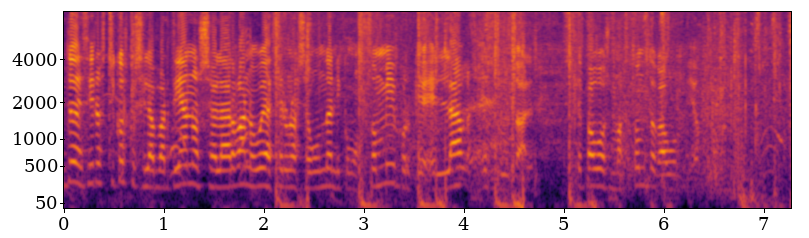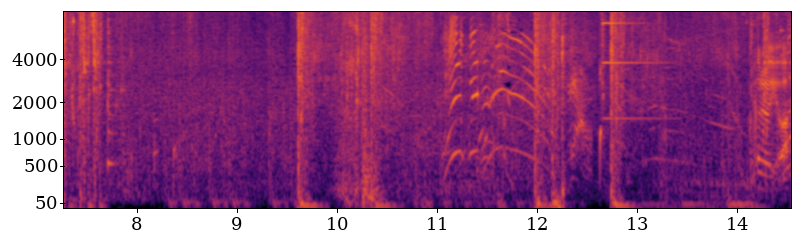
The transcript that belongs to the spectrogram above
Siento deciros, chicos, que si la partida no se alarga, no voy a hacer una segunda ni como zombie porque el lag es brutal. Este pavo es más tonto que abundio. Te lo llevas.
